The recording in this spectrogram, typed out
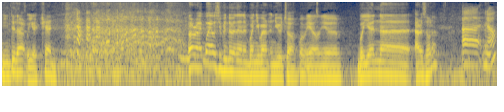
You do that with your chin. All right, what else you been doing then when you weren't in Utah? What were you, you were you in uh, Arizona? Uh, no.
